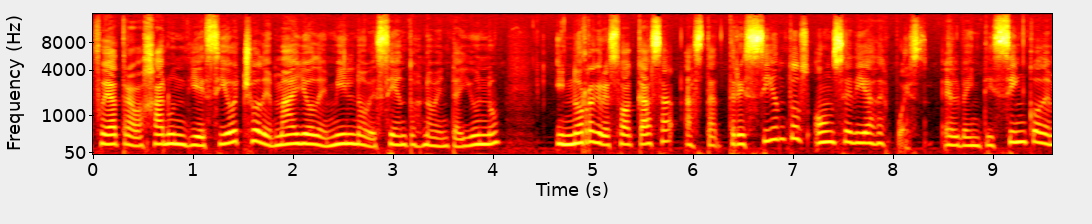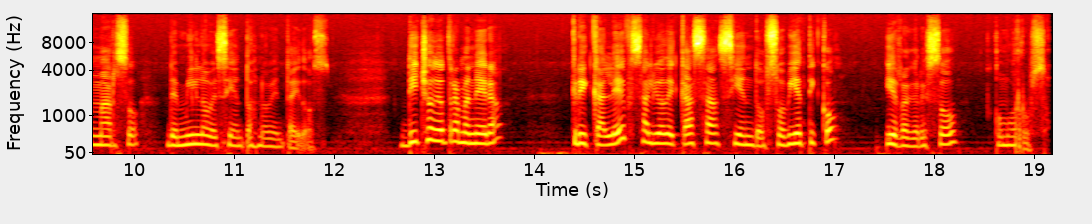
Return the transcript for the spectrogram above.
fue a trabajar un 18 de mayo de 1991 y no regresó a casa hasta 311 días después, el 25 de marzo de 1992. Dicho de otra manera, Krikalev salió de casa siendo soviético y regresó como ruso.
